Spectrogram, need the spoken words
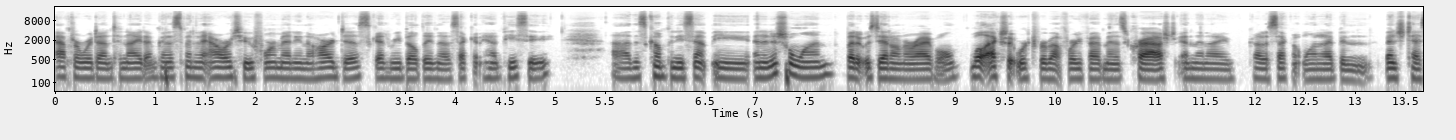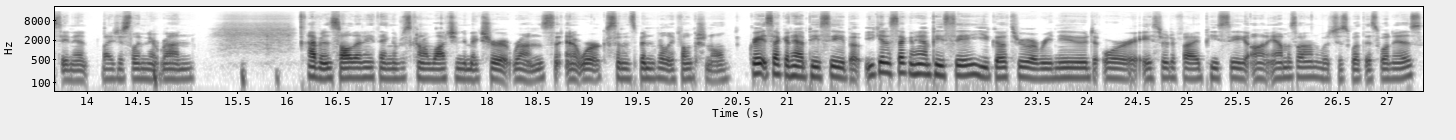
After we're done tonight i'm going to spend an hour or two formatting a hard disk and rebuilding a secondhand pc uh, this company sent me an initial one, but it was dead on arrival. Well, actually, it worked for about 45 minutes, crashed, and then I got a second one, and I've been bench testing it by just letting it run. I haven't installed anything. I'm just kind of watching to make sure it runs and it works, and it's been really functional. Great secondhand PC, but you get a secondhand PC, you go through a renewed or a certified PC on Amazon, which is what this one is.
